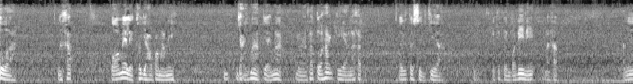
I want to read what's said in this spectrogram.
ตัวนะครับล้อแม่เหล็กเขายาวประมาณนี้ ใหญ่มากใหญ่มากอ่าถ้าตัวห้าเกียร์นะครับแล้ตัวสี่เกียร์ก็จะเป็นบอดี้นี้นะครับ อันนี้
